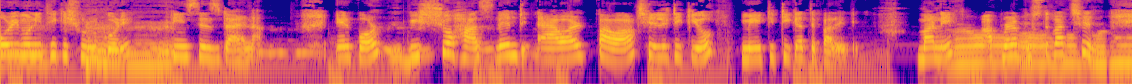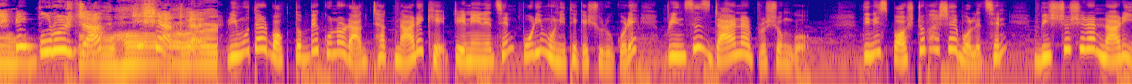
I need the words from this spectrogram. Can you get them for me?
পরিমণি থেকে শুরু করে প্রিন্সেস ডায়না। এরপর বিশ্ব হাজবেন্ড অ্যাওয়ার্ড পাওয়া ছেলেটিকেও মেয়েটি টিকাতে পারেনি। মানে আপনারা বুঝতে পারছেন? এই পুরুষ জাত কিসে আটকায়? রিমু তার বক্তব্যে কোনো রাগঢাক না রেখে টেনে এনেছেন পরিমণি থেকে শুরু করে প্রিন্সেস ডায়ানার প্রসঙ্গ। তিনি স্পষ্ট ভাষায় বলেছেন, বিশ্বসেরা নারী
